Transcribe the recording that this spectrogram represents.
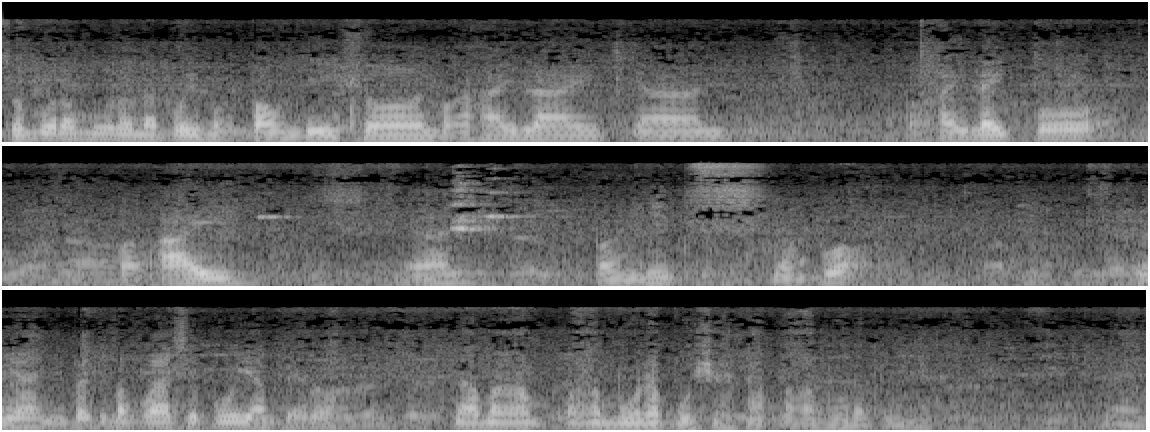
So, mura-mura na po yung mga foundation, mga highlight, yan. Pang highlight po, pang eye, yan. Pang lips, yan po. Yan, iba't ibang klase po yan, pero na mga, mga mura po siya. Napakamura po niya. Yan.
